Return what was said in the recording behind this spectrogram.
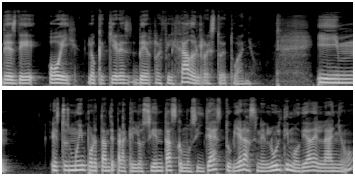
desde hoy lo que quieres ver reflejado el resto de tu año. Y mm, esto es muy importante para que lo sientas como si ya estuvieras en el último día del año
